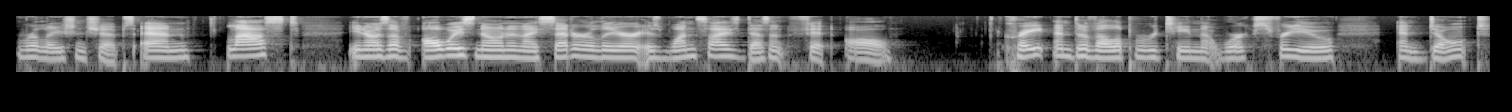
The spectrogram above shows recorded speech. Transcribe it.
relationships. And last, you know, as I've always known and I said earlier, is one size doesn't fit all. Create and develop a routine that works for you and don't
